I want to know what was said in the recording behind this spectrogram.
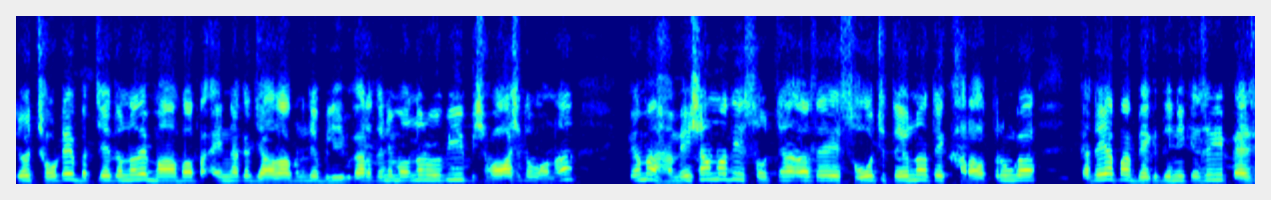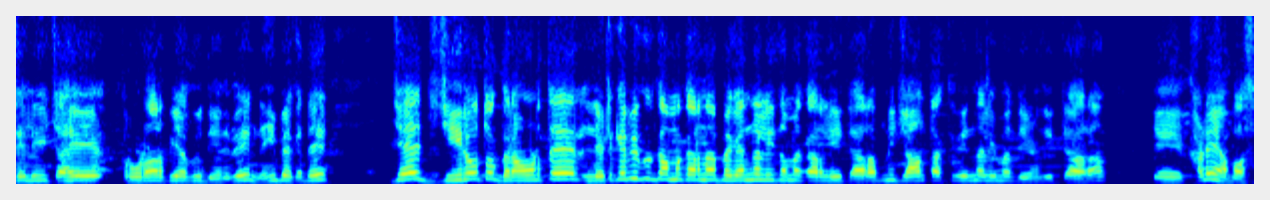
ਜੋ ਛੋਟੇ ਬੱਚੇ ਤੇ ਉਹਨਾਂ ਦੇ ਮਾਪੇ ਇੰਨਾ ਕੁ ਜ਼ਿਆਦਾ ਆਪਣੇ ਤੇ ਬਲੀਵ ਕਰਦੇ ਨੇ ਮੈਂ ਉਹਨਾਂ ਨੂੰ ਵੀ ਵਿਸ਼ਵਾਸ ਦਿਵਾਉਣਾ ਕਿ ਮੈਂ ਹਮੇਸ਼ਾ ਉਹਨਾਂ ਦੀ ਸੋਚਾਂ ਅਤੇ ਸੋਚ ਤੇ ਉਹਨਾਂ ਤੇ ਖਰਾ ਉਤਰੂੰਗਾ। ਕਦੇ ਆਪਾਂ ਵਿਕਦੇ ਨਹੀਂ ਕਿਸੇ ਵੀ ਪੈਸੇ ਲਈ ਚਾਹੇ ਕਰੋੜਾਂ ਰੁਪਇਆ ਕੋਈ ਦੇ ਦੇਵੇ ਨਹੀਂ ਵਿਕਦੇ। ਜੇ ਜ਼ੀਰੋ ਤੋਂ ਗਰਾਊਂਡ ਤੇ ਲਿਟ ਕੇ ਵੀ ਕੋਈ ਕੰਮ ਕਰਨਾ ਪਏਗਾ ਇਹਨਾਂ ਲਈ ਤਾਂ ਮੈਂ ਕਰ ਲਈ ਤਿਆਰ ਆਪਣੀ ਜਾਨ ਤੱਕ ਵੀ ਇਹਨਾਂ ਲਈ ਮੈਂ ਦੇਣ ਦੀ ਤਿਆਰ ਆ ਤੇ ਖੜੇ ਆ ਬਸ।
